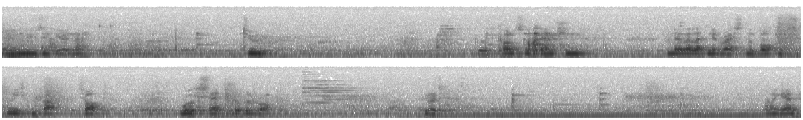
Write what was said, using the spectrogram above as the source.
On music now. Two. Good. Constant tension. Never letting it rest in the bottom. Squeeze, contract at the top. Work set, triple drop. Good. And again.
